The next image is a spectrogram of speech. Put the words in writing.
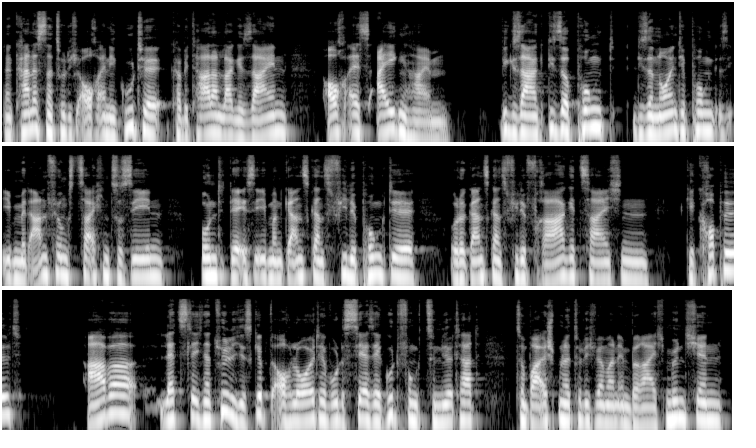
dann kann es natürlich auch eine gute Kapitalanlage sein, auch als Eigenheim. Wie gesagt, dieser Punkt, dieser neunte Punkt ist eben mit Anführungszeichen zu sehen und der ist eben an ganz, ganz viele Punkte oder ganz, ganz viele Fragezeichen gekoppelt. Aber letztlich natürlich, es gibt auch Leute, wo das sehr, sehr gut funktioniert hat. Zum Beispiel natürlich, wenn man im Bereich München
